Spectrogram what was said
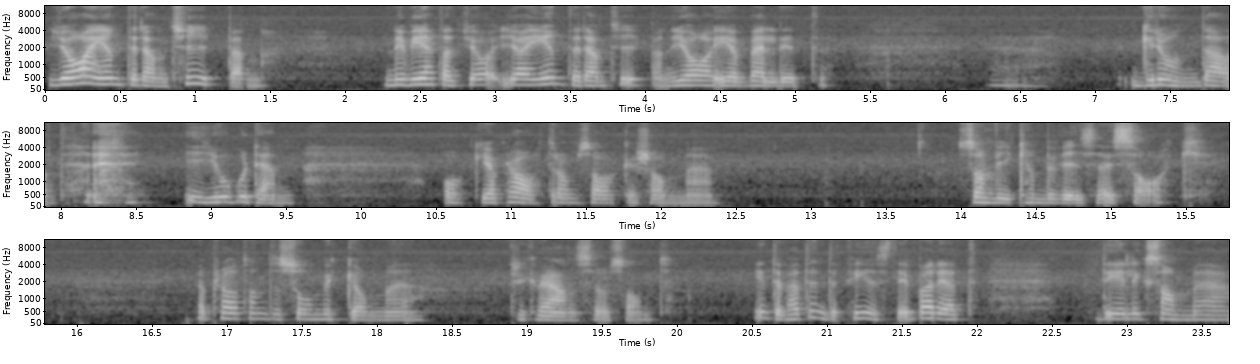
Jag är inte den typen. Ni vet att jag, jag är inte den typen. Jag är väldigt eh, grundad i jorden. Och jag pratar om saker som eh, som vi kan bevisa i sak. Jag pratar inte så mycket om eh, frekvenser och sånt. Inte för att det inte finns, det är bara det att det är liksom eh,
